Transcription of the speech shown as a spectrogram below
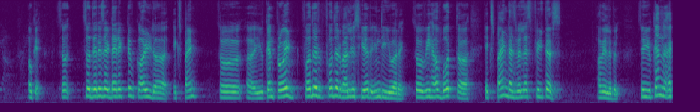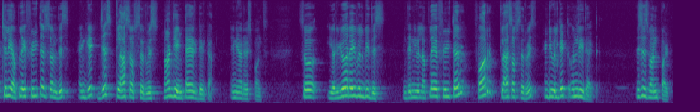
Yeah. Okay. So, so there is a directive called uh, expand. So uh, you can provide further, further values here in the URI. So we have both uh, expand as well as filters available. So you can actually apply filters on this and get just class of service, not the entire data in your response. So your URI will be this. And then you will apply a filter for class of service and you will get only that. This is one part.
